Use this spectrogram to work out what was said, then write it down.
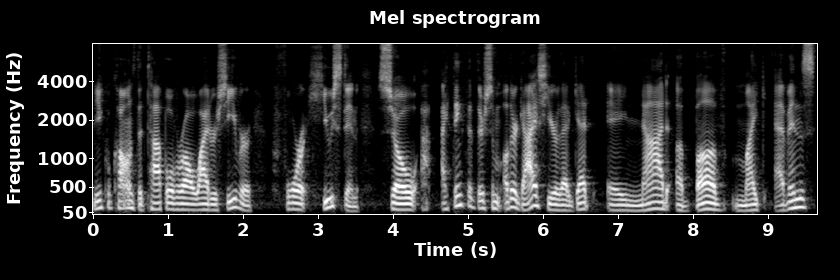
Nico Collins, the top overall wide receiver for Houston. So I think that there's some other guys here that get a nod above Mike Evans.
